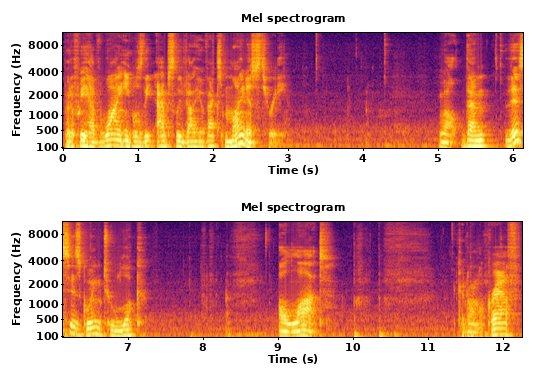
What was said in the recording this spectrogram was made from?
But if we have y equals the absolute value of x minus 3, well, then this is going to look a lot like a normal graph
